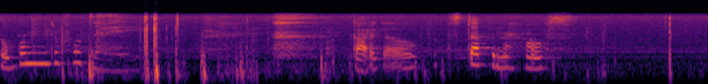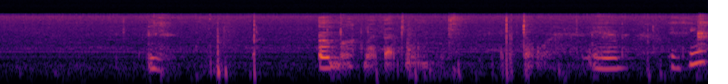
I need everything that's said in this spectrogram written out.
It's a wonderful day. Gotta go put stuff in the house. Unlock my bedroom door. And I think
